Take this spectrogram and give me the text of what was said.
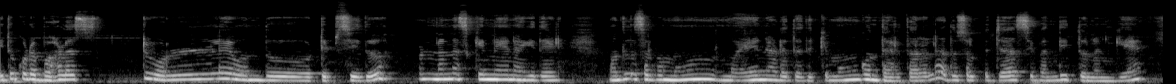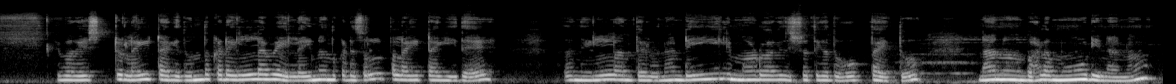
ಇದು ಕೂಡ ಬಹಳಷ್ಟು ಒಳ್ಳೆಯ ಒಂದು ಟಿಪ್ಸ್ ಇದು. ನನ್ನ ಸ್ಕಿನ್ ಏನಾಗಿದೆ ಹೇಳಿ. ಮೊದಲು ಸ್ವಲ್ಪ ಮುಂಗ್ ಏನಾಡೋದು ಅದಕ್ಕೆ, ಮುಂಗು ಅಂತ ಹೇಳ್ತಾರಲ್ಲ, ಅದು ಸ್ವಲ್ಪ ಜಾಸ್ತಿ ಬಂದಿತ್ತು ನನಗೆ. ಇವಾಗ ಎಷ್ಟು ಲೈಟಾಗಿದೆ ಒಂದು ಕಡೆ ಇಲ್ಲವೇ ಇಲ್ಲ, ಇನ್ನೊಂದು ಕಡೆ ಸ್ವಲ್ಪ ಲೈಟಾಗಿ ಇದೆ. ಅದನ್ನು ಇಲ್ಲ ಅಂತ ಹೇಳುದು ನಾನು ಡೈಲಿ ಮಾಡುವಾಗ ಇಷ್ಟೊತ್ತಿಗೆ ಅದು ಹೋಗ್ತಾಯಿತ್ತು ನಾನು ಬಹಳ ಮೂಡಿ ನಾನು.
